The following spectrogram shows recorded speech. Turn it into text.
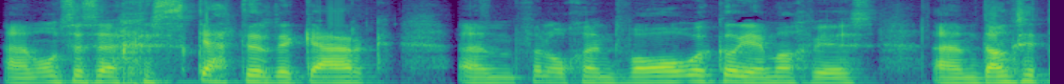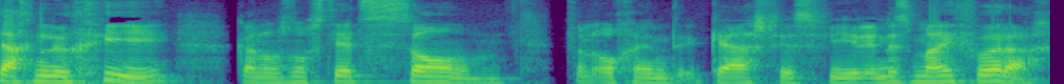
Um, ons is 'n geskatterde kerk um vanoggend waar ook al jy mag wees. Um danksy tegnologie kan ons nog steeds saam vanoggend Kersfees vier en dis my voorreg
